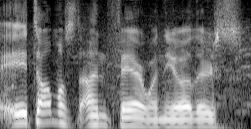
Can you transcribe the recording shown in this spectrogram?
it's almost unfair when the Oilers,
